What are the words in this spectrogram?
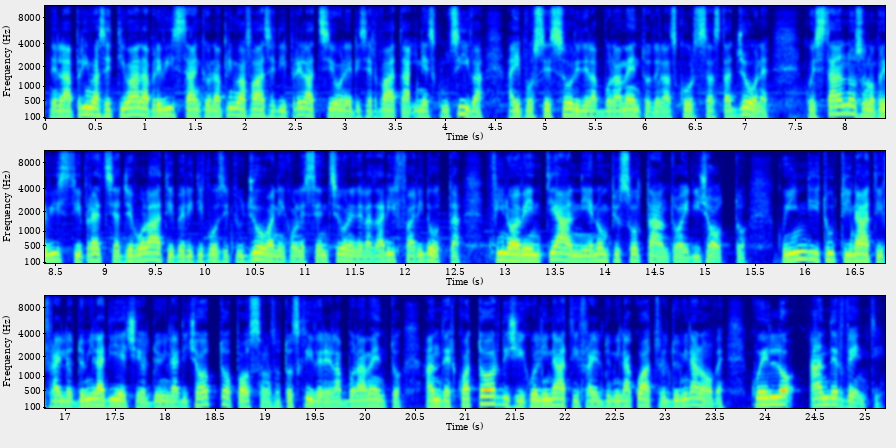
Nella prima settimana prevista anche una prima fase di prelazione riservata in esclusiva ai possessori dell'abbonamento della scorsa stagione. Quest'anno sono previsti prezzi agevolati per i tifosi più giovani con l'estensione della tariffa ridotta fino ai 20 anni e non più soltanto ai 18. Quindi tutti i nati fra il 2010 e il 2018 possono sottoscrivere l'abbonamento Under 14, quelli nati fra il 2004 e il 2009, quello Under 20.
